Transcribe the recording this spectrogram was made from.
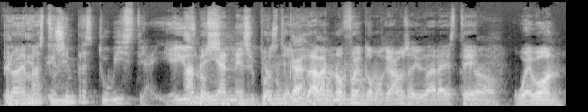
Pero además tú siempre estuviste ahí. Ellos ah, veían eso y por eso te ayudaban. No, fue como que vamos a ayudar a este huevón.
